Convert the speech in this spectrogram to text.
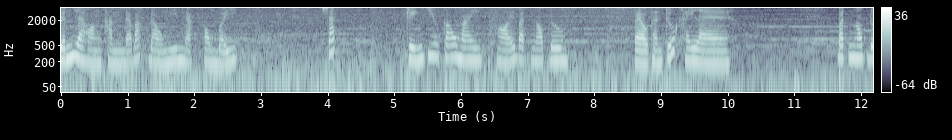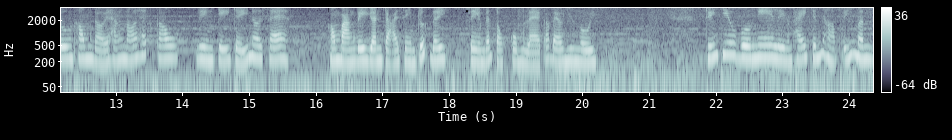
Chính là Hoàng Thành đã bắt đầu nghiêm ngặt phòng bị. Sách Triển chiêu câu mày hỏi Bạch Ngọc Đường. Vào thành trước hay là... Bạch Ngọc Đường không đợi hắn nói hết câu, liền chỉ chỉ nơi xa. Không bằng đi doanh trại xem trước đi, Xem đến tột cùng là có bao nhiêu người. Triển chiêu vừa nghe liền thấy chính hợp ý mình,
